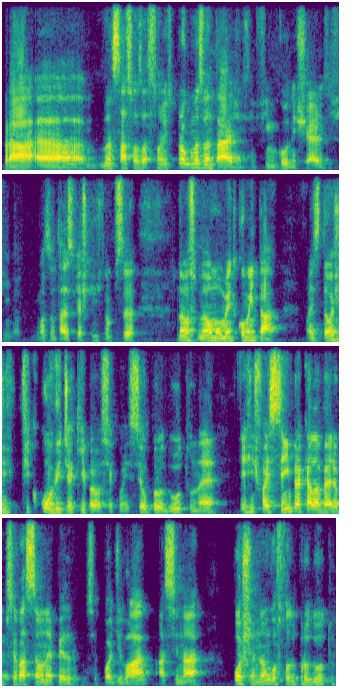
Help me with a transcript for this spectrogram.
Para uh, ah, lançar suas ações por algumas vantagens, enfim, golden shares, enfim, algumas vantagens que acho que a gente não precisa, não, não é o momento comentar. Mas então a gente fica o convite aqui para você conhecer o produto, né? E a gente faz sempre aquela velha observação, né, Pedro? Você pode ir lá, assinar, poxa, não gostou do produto,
